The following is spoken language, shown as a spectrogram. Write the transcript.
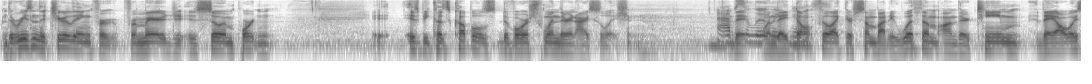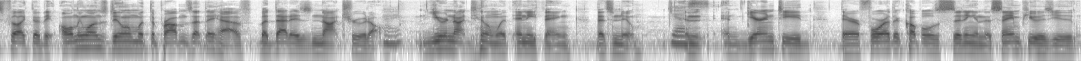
The reason the cheerleading for for marriage is so important is because couples divorce when they're in isolation. They- Absolutely. when they don't feel like there's somebody with them on their team, they always feel like they're the only ones dealing with the problems that they have. But that is not true at all. Right. You're not dealing with anything that's new. Yes. And, and guaranteed, there are four other couples sitting in the same pew as you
